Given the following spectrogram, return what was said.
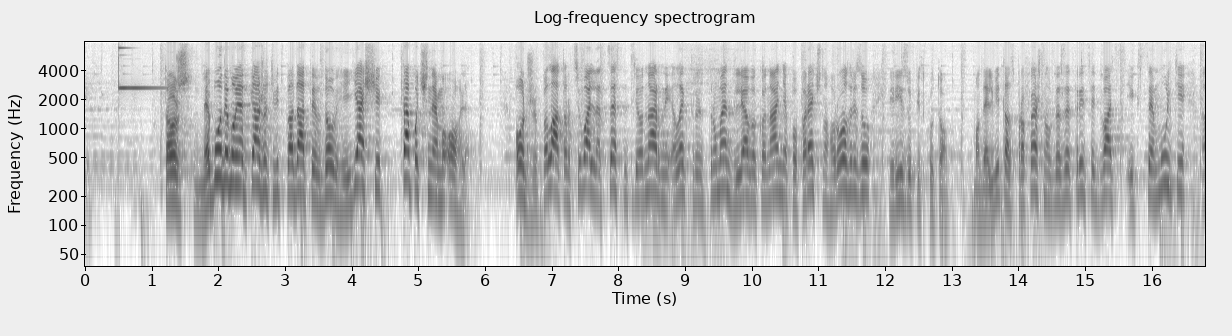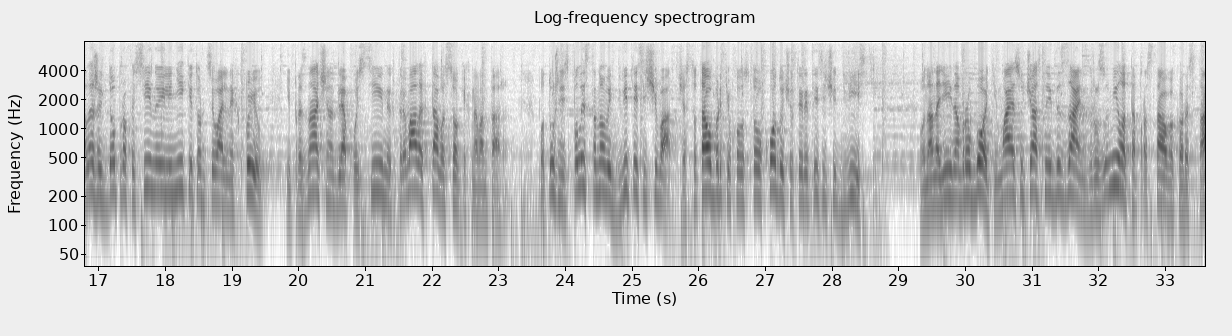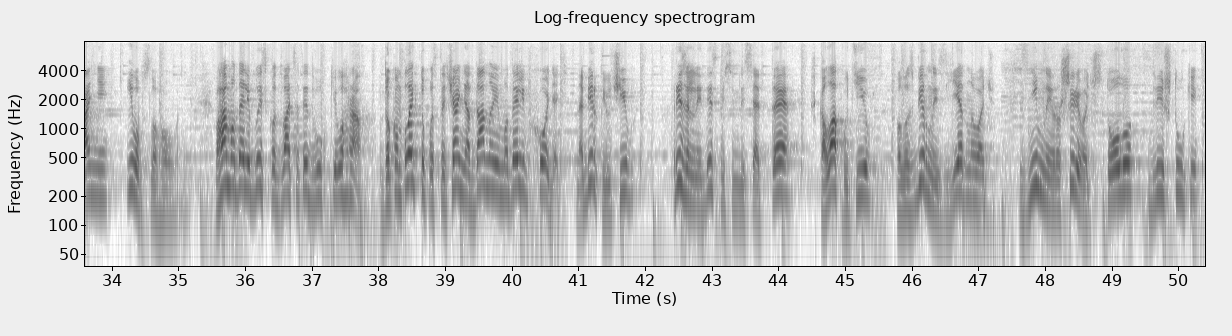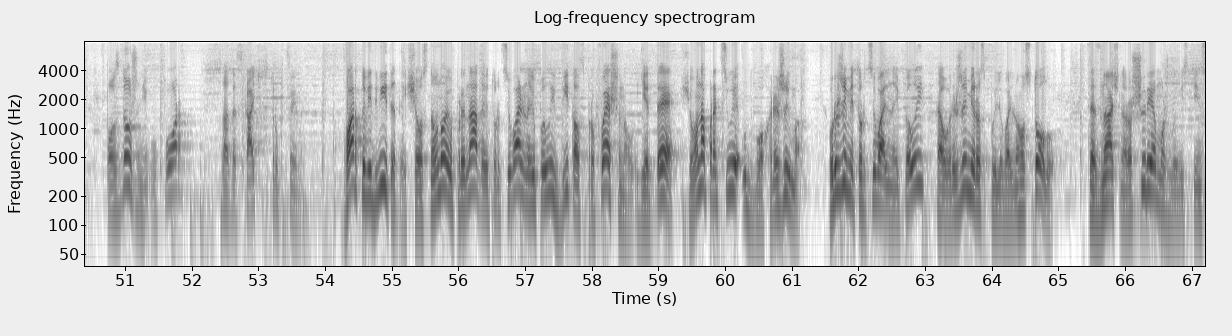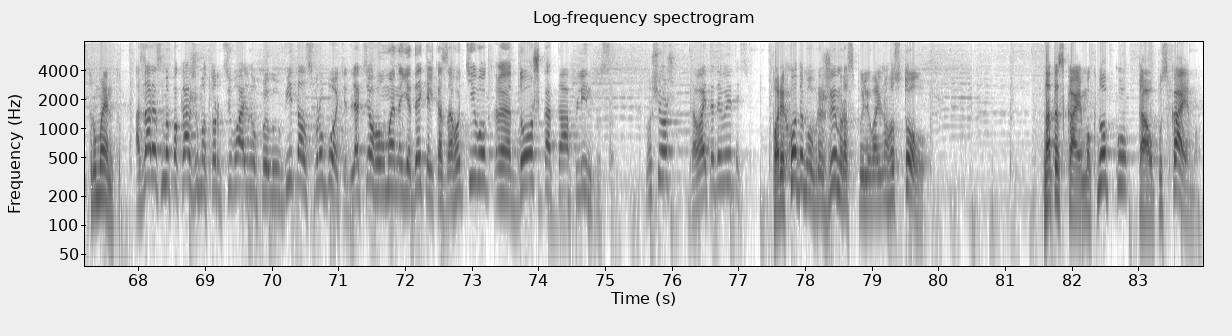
Тож не будемо, як кажуть, відкладати в довгий ящик та почнемо огляд. Отже, пила торцювальна це стаціонарний електроінструмент для виконання поперечного розрізу і різу під кутом. Модель Vitals Professional DZ3020 XC Multi належить до професійної лінійки торцювальних пил і призначена для постійних, тривалих та високих навантажень. Потужність пили становить 2000 Вт, частота обертів холостого ходу 4200. Вона надійна в роботі, має сучасний дизайн, зрозуміла та проста у використанні і в обслуговуванні. Вага моделі близько 22 кг. До комплекту постачання даної моделі входять набір ключів, різальний диск 80T, шкала кутів, пилозбірний з'єднувач, знімний розширювач столу 2 штуки, повздовжній упор, затискач струбцини. Варто відмітити, що основною принадою торцювальної пили Vitals Professional є те, що вона працює у двох режимах: у режимі торцювальної пили та у режимі розпилювального столу. Це значно розширює можливості інструменту. А зараз ми покажемо торцювальну пилу Vitals в роботі. Для цього у мене є декілька заготівок, е, дошка та плінтуси. Ну що ж, давайте дивитись. Переходимо в режим розпилювального столу. Натискаємо кнопку та опускаємо.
